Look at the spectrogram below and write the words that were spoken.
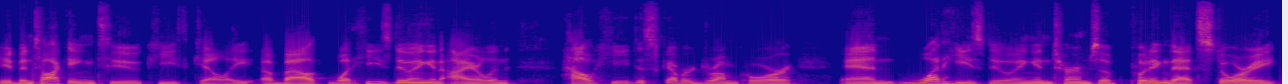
He had been talking to Keith Kelly about what he's doing in Ireland, how he discovered drum corps, and what he's doing in terms of putting that story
